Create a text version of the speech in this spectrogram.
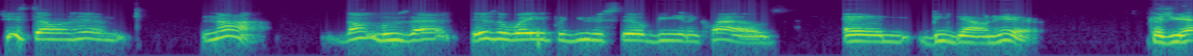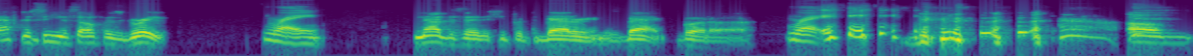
She's telling him, nah, don't lose that. There's a way for you to still be in the clouds and be down here. Because you have to see yourself as great. Right. Not to say that she put the battery in his back, but uh Right. um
